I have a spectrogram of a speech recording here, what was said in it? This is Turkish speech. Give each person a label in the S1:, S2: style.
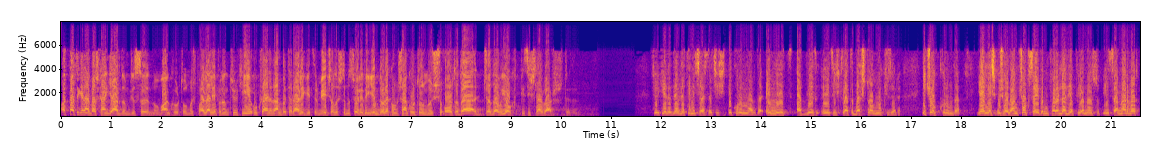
S1: AK Parti Genel Başkan Yardımcısı Numan Kurtulmuş, paralel yapının Türkiye'yi Ukrayna'dan beter hale getirmeye çalıştığını söyledi. 24'e konuşan Kurtulmuş, ortada cadavı yok, pis işler var dedi.
S2: Türkiye'de devletin içerisinde çeşitli kurumlarda, emniyet, adliye e, teşkilatı başta olmak üzere birçok kurumda yerleşmiş olan çok sayıda bu paralel yapıya mensup insanlar var.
